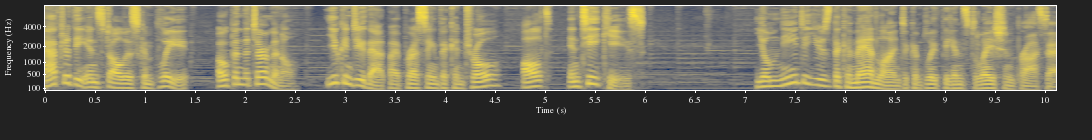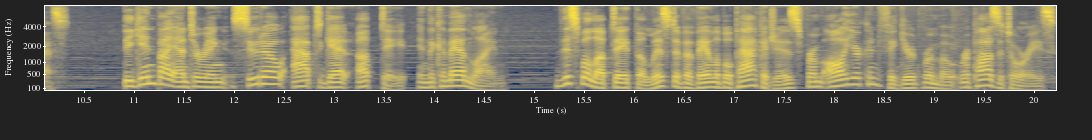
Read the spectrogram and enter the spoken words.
After the install is complete, open the terminal. You can do that by pressing the Ctrl, Alt, and T keys. You'll need to use the command line to complete the installation process. Begin by entering sudo apt-get update in the command line. This will update the list of available packages from all your configured remote repositories.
